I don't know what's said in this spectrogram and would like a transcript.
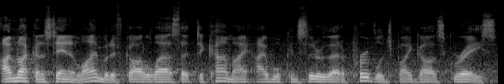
I'm not going to stand in line, but if God allows that to come, I, I will consider that a privilege by God's grace.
